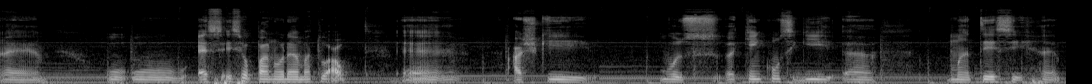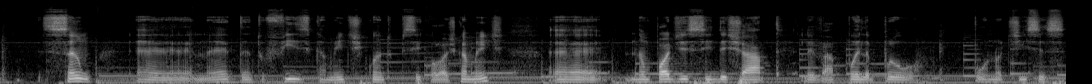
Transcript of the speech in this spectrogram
é, o, o, esse, é o panorama atual. É, acho que os, quem conseguir uh, manter-se uh, são, uh, né, tanto fisicamente quanto psicologicamente, não pode se deixar levar por, por, por notícias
